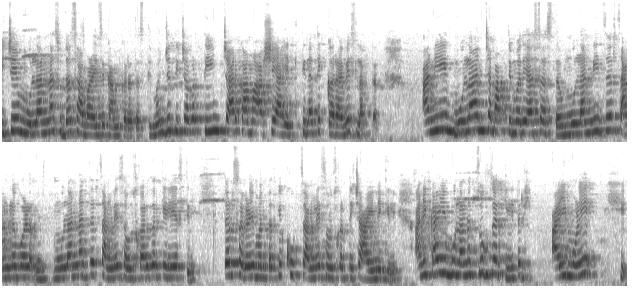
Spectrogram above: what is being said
तिचे मुलांना सुद्धा सांभाळायचं काम करत असते. म्हणजे तिच्यावर तीन चार कामं अशी आहेत की तिला ते करावेच लागतात. आणि मुलांच्या बाबतीमध्ये असं असतं मुलांनी जर चांगलं वळ म्हणजे मुलांना जर चांगले संस्कार जर केले असतील तर सगळे म्हणतात की खूप चांगले संस्कार तिच्या आईने केले. आणि काही मुलांना चूक जर केली तर आईमुळे ही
